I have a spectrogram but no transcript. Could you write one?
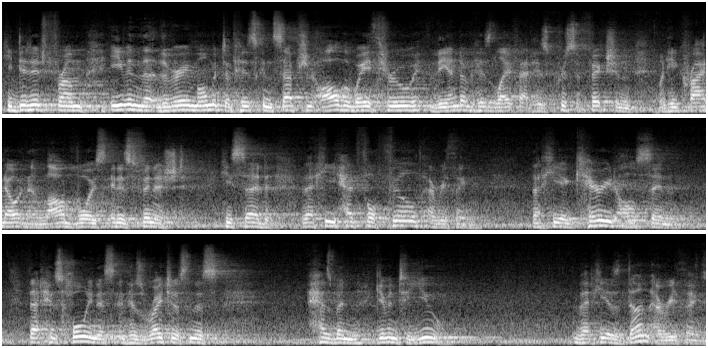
He did it from even the, the very moment of his conception all the way through the end of his life at his crucifixion when he cried out in a loud voice, It is finished. He said that he had fulfilled everything, that he had carried all sin, that his holiness and his righteousness has been given to you, that he has done everything.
